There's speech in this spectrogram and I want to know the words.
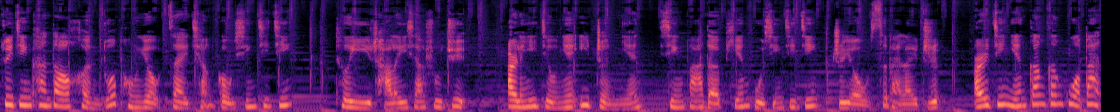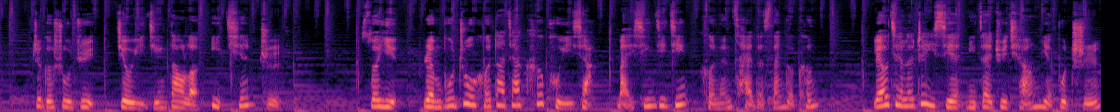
最近看到很多朋友在抢购新基金，特意查了一下数据。二零一九年一整年新发的偏股型基金只有四百来只，而今年刚刚过半，这个数据就已经到了一千只。所以忍不住和大家科普一下买新基金可能踩的三个坑。了解了这些，你再去抢也不迟。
